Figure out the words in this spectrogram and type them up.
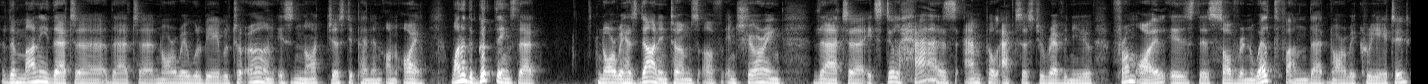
the money that uh, that uh, Norway will be able to earn is not just dependent on oil. One of the good things that Norway has done in terms of ensuring that uh, it still has ample access to revenue from oil is the sovereign wealth fund that Norway created.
